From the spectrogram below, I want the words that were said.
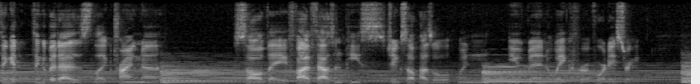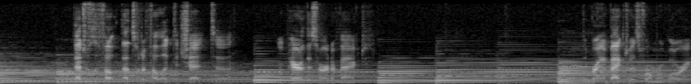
think it think of it as like trying to solve a 5000 piece jigsaw puzzle when you've been awake for a 4 day straight. That's what it felt that's what it felt like to Chet to repair this artifact. To bring it back to its former glory.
